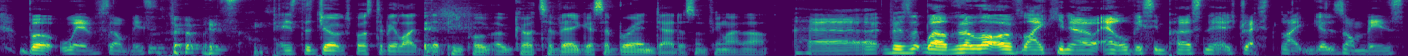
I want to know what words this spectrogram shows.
but with zombies. But with zombies. Is the joke supposed to be like that people who go to Vegas are brain dead or something like that? Uh, there's well, there's a lot of like you know Elvis impersonators dressed like zombies.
